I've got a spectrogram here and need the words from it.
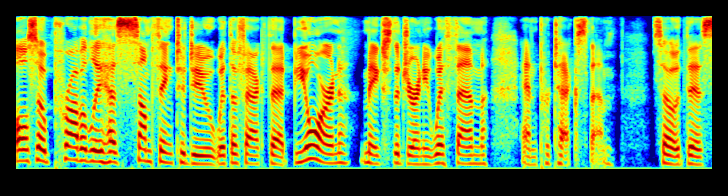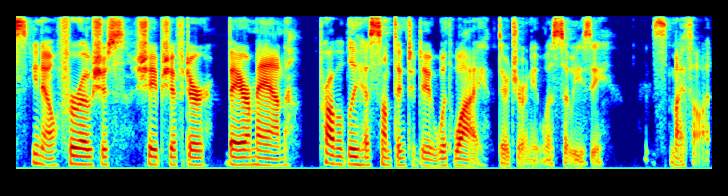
also probably has something to do with the fact that Beorn makes the journey with them and protects them. So this, you know, ferocious shapeshifter bear man probably has something to do with why their journey was so easy. It's my thought.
